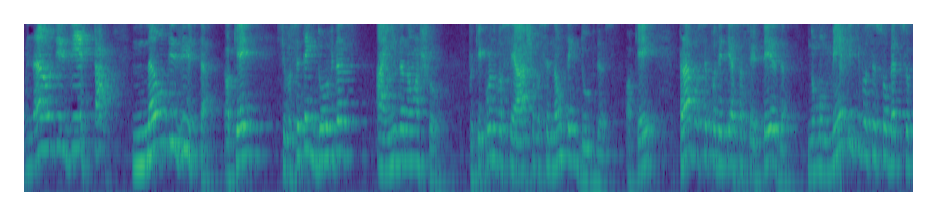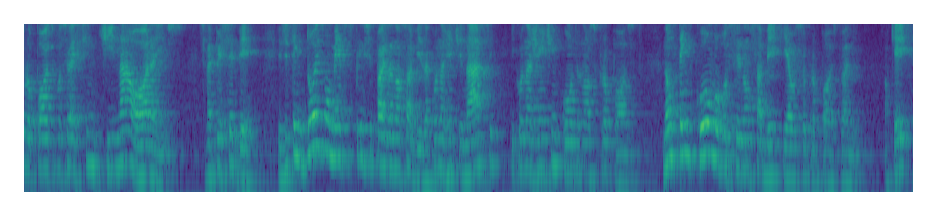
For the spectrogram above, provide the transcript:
Não desista! Não desista, ok? Se você tem dúvidas, ainda não achou. Porque quando você acha, você não tem dúvidas, ok? Para você poder ter essa certeza, no momento em que você souber do seu propósito, você vai sentir na hora isso. Você vai perceber. Existem dois momentos principais da nossa vida: quando a gente nasce e quando a gente encontra o nosso propósito. Não tem como você não saber que é o seu propósito ali, ok?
